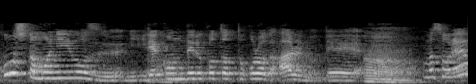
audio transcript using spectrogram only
公私ともに魚津に入れ込んでること、ところがあるので、うん。まあ、それはや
